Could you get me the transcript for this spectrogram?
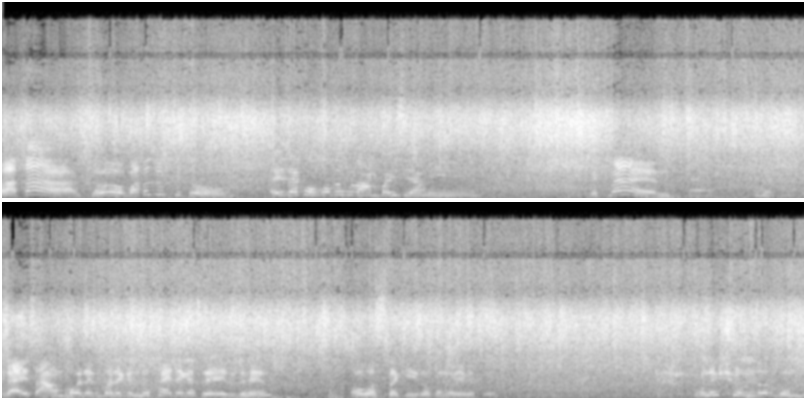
বাতাস? ও বাতাস উঠছে তো। এই দেখো কতগুলো আম পাইছি আমি। দেখবেন? গাইস আম পরে পরে কিন্তু খাইতে গেছে এই দেখেন। অবস্থা কি রকম হয়ে গেছে। অনেক সুন্দর গন্ধ।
